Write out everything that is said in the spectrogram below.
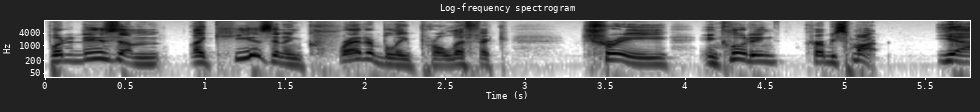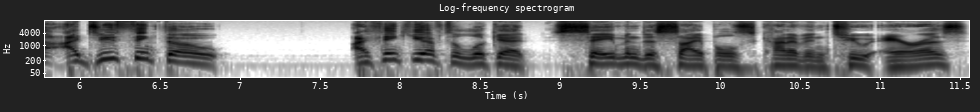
But it is um like he is an incredibly prolific tree, including Kirby Smart. Yeah, I do think though. I think you have to look at Saban disciples kind of in two eras.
